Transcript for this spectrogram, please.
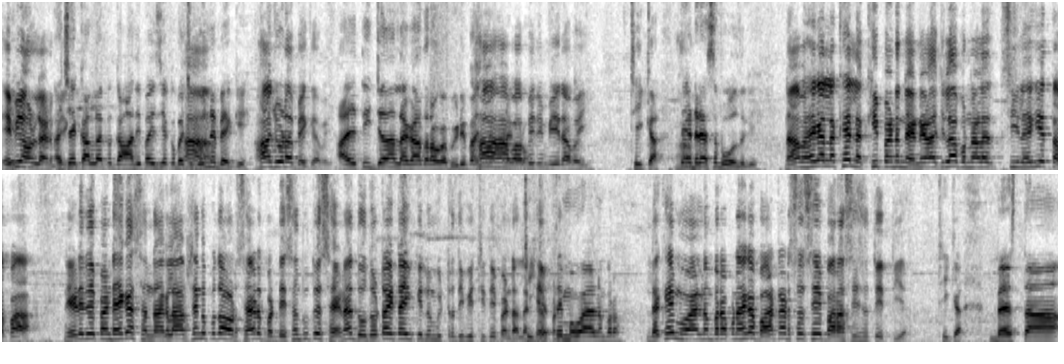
ਇਹ ਵੀ ਆਨਲਾਈਨ ਅੱਛਾ ਕੱਲ ਆਪਾਂ ਗਾਂ ਦੀ ਪਾਈ ਸੀ ਇੱਕ ਬੱਚੀ ਦੋਨੇ ਵੇਚ ਗਏ। ਹਾਂ ਜੋੜਾ ਵੇਚ ਗਿਆ ਬਾਈ। ਅੱਜ ਤੀਜਾ ਦਿਨ ਲਗਾਤਾਰ ਹੋਗਾ ਵੀਡੀਓ ਪਾਈ ਹਾਂ ਹਾਂ ਆਪਣੇ ਬਾਬੇ। ਦੀ ਮਿਹਰ ਆ ਬਾਈ। ਠੀਕ ਆ ਤੇ ਐਡਰੈਸ ਬੋਲ ਦਗੇ ਨਾਮ ਹੈਗਾ ਲੱਖੇ ਲੱਖੀ ਪਿੰਡ ਨੈਣੇ ਵਾਲਾ ਜ਼ਿਲ੍ਹਾ ਬਰਨਾਲਾ ਤਹਿਸੀਲ ਹੈਗੀ ਤਪਾ। ਨੇੜੇ ਦੇ ਪਿੰਡ ਹੈਗਾ ਸੰਨਾ ਗੁਲਾਬ ਸਿੰਘ ਭਦੌੜ ਸਾਈਡ ਵੱਡੇ ਸੰਧੂ ਤੇ ਸੈਣਾ 2-2 2.5 ਕਿਲੋਮੀਟਰ ਦੀ ਵਿੱਥੀ ਤੇ ਪਿੰਡ ਆ ਲੱਖੇ ਆ ਤੇ ਆਪਣਾ। ਮੋਬਾਈਲ ਨੰਬਰ ਲੱਖੇ ਮੋਬਾਈਲ ਨੰਬਰ ਆਪਣਾ ਹੈਗਾ 62806 12633 ਆ। ਠੀਕ ਆ। ਵੈਸੇ ਤਾਂ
